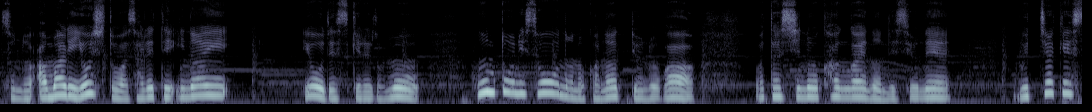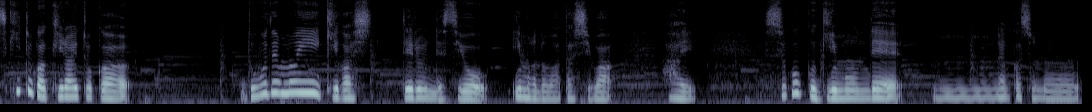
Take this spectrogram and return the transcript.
そのあまり良しとはされていないようですけれども本当にそうなのかなっていうのが私の考えなんですよね。ぶっちゃけ好きとか嫌いとかどうでもいい気がしてるんですよ今の私は。はいすごく疑問でうーんなんかその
